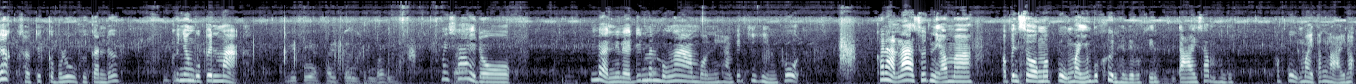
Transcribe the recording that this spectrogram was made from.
จักเสาติดกับบ่รู้คือกันเด้อคือยังบ่เป็นหมากวิกเนี่ยใส่ต้นเป็นบ้างไม่ใช่ดอกมันแบบนี้แหละดินมันบ่งามบ่นี่หามเป็นขี้หินโพดขนาดล่าสุดนี่เอามาเอาเป็นซองมาปลูกใหม่ยังบ่ขึ้นเห็นเดี๋ยวบ่กินตายซ้ำเห็นดิเขาปลูกใหม่ตั้งหลายเนาะ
